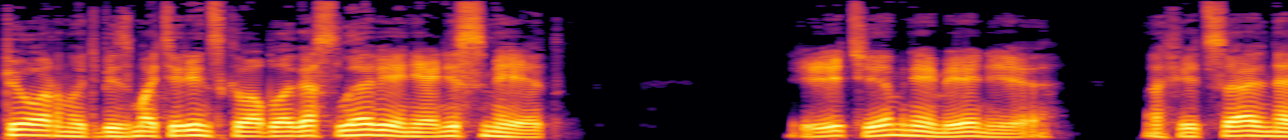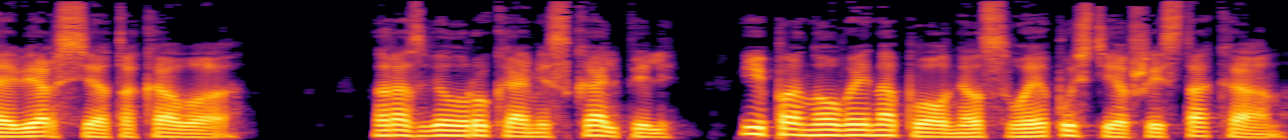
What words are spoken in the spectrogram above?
пернуть без материнского благословения не смеет. И тем не менее, официальная версия такова. Развел руками скальпель и по новой наполнил свой опустевший стакан.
